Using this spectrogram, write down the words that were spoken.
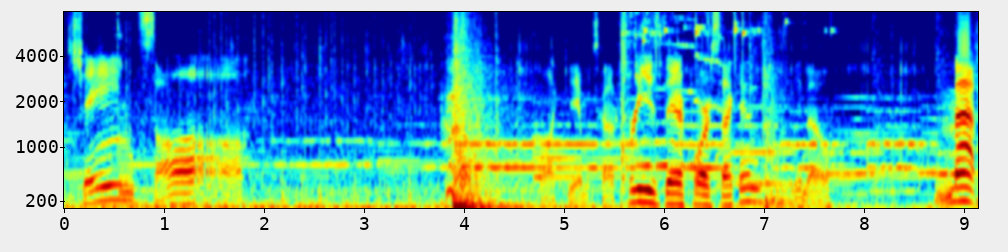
Chainsaw. Lock game was of freeze there for a second, you know. Map.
